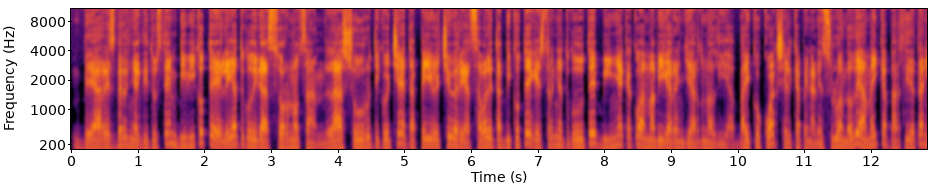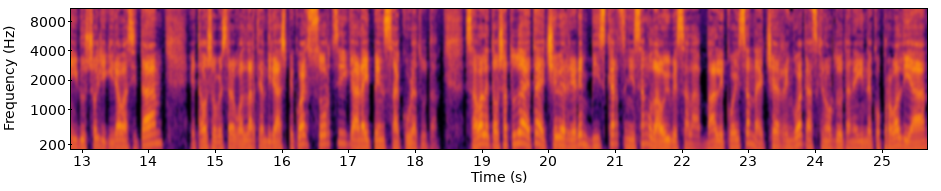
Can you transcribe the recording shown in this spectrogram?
Behar ezberdinak dituzten bi bikote lehiatuko dira zornotzan. Laso urrutiko etxe eta peio etxe berria zabaleta bikoteek estrenatuko dute binakako amabigarren jardunaldia. Baikokoak selkapenaren zuluan daude amaika partidatan iru solik irabazita eta oso bestera gualdartean dira aspekoak zortzi garaipen zakuratuta. Zabaleta osatu da eta etxe berriaren bizkartzen izango da hoi bezala. Balekoa izan da etxe errengoak azken orduetan egindako probaldia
